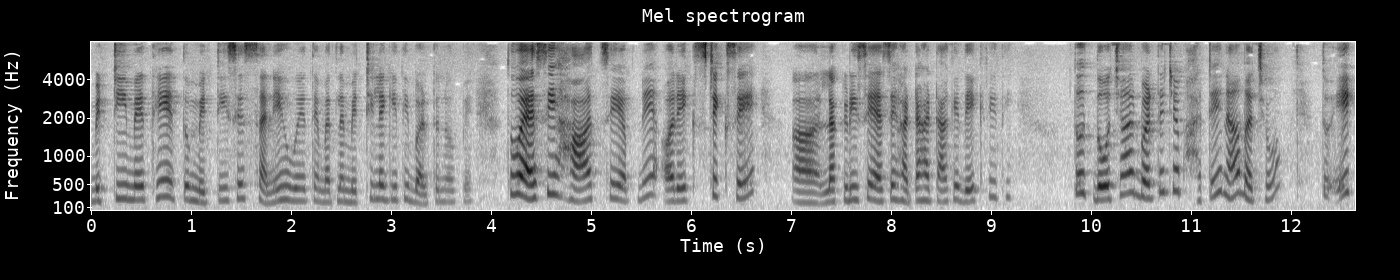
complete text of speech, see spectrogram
मिट्टी में थे तो मिट्टी से सने हुए थे मतलब मिट्टी लगी थी बर्तनों पे। तो वो ऐसे हाथ से अपने और एक स्टिक से लकड़ी से ऐसे हटा हटा के देख रही थी। तो दो चार बर्तन जब हटे ना बच्चों तो एक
